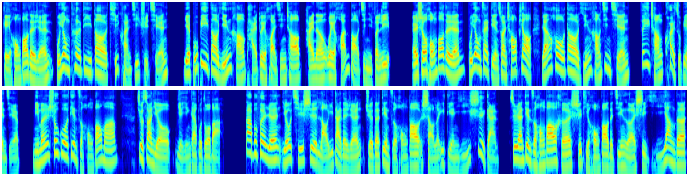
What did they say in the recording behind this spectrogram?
给红包的人不用特地到提款机取钱，也不必到银行排队换新钞，还能为环保尽一份力。而收红包的人不用再点算钞票，然后到银行进钱，非常快速便捷。你们收过电子红包吗？就算有，也应该不多吧。大部分人，尤其是老一代的人，觉得电子红包少了一点仪式感。虽然电子红包和实体红包的金额是一样的，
